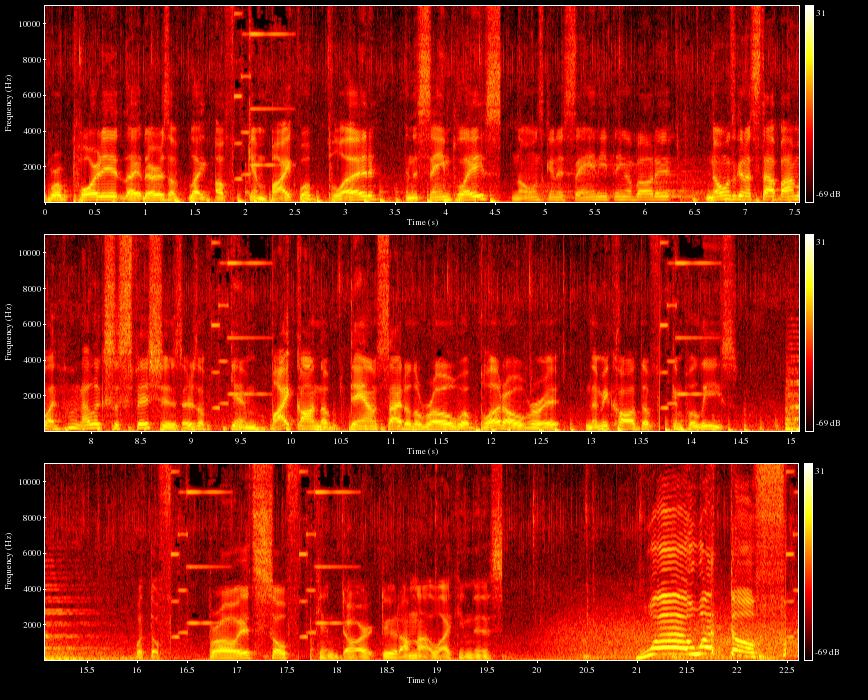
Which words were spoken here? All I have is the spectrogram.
reported like there's a like a fucking bike with blood in the same place. No one's gonna say anything about it. No one's gonna stop. I'm like, hmm, that looks suspicious. There's a fucking bike on the damn side of the road with blood over it. Let me call the fucking police. What the Bro, it's so fucking dark, dude. I'm not liking this. Whoa, what the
